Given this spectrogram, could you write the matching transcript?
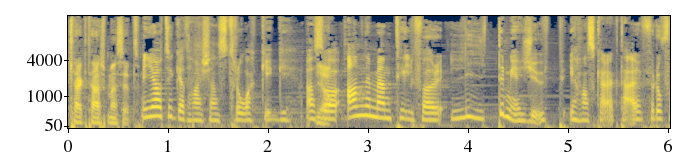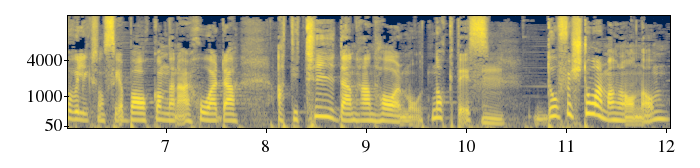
karaktärsmässigt. Men jag tycker att han känns tråkig. Alltså, Ja. animen tillför lite mer djup i hans karaktär. För då får vi liksom se bakom den här hårda attityden han har mot Noctis. Mm. Då förstår man honom.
